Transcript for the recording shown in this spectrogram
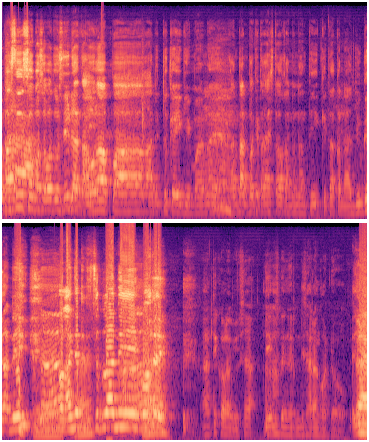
Pasti sobat-sobat terus ini udah tahu lah Pak Adit tuh kayak gimana ya. Kan tanpa kita kasih tahu karena nanti kita kena juga nih. Iya. Makanya di sebelah nih, boy. Nanti kalau bisa dia dengerin di sarang kodok. Iya.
